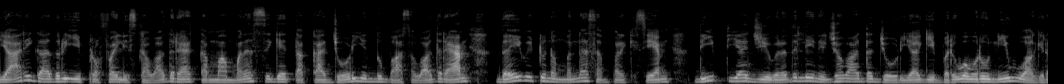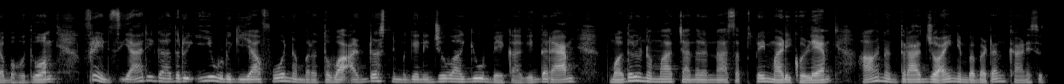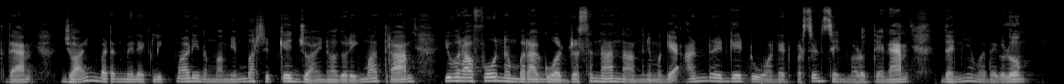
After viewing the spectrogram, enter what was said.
ಯಾರಿಗಾದರೂ ಈ ಪ್ರೊಫೈಲ್ ಇಷ್ಟವಾದರೆ ತಮ್ಮ ಮನಸ್ಸಿಗೆ ತಕ್ಕ ಜೋಡಿ ಎಂದು ಭಾಸವಾದರೆ ದಯವಿಟ್ಟು ನಮ್ಮನ್ನು ಸಂಪರ್ಕಿಸಿ. ದೀಪ್ತಿಯ ಜೀವನದಲ್ಲಿ ನಿಜವಾದ ಜೋಡಿಯಾಗಿ ಬರುವವರು ನೀವು ಆಗಿರಬಹುದು. ಫ್ರೆಂಡ್ಸ್ ಯಾರಿಗಾದರೂ ಈ ಹುಡುಗಿಯ ಫೋನ್ ನಂಬರ್ ಅಥವಾ ಅಡ್ರೆಸ್ ನಿಮಗೆ ನಿಜವಾಗಿಯೂ ಬೇಕಾಗಿದ್ದರೆ ಮೊದಲು ನಮ್ಮ ಚಾನಲನ್ನು ಸಬ್ಸ್ಕ್ರೈಬ್ ಮಾಡಿಕೊಳ್ಳಿ. ಆ ನಂತರ ಜಾಯಿನ್ ಎಂಬ ಬಟನ್ ಕಾಣಿಸುತ್ತದೆ. ಜಾಯಿನ್ ಬಟನ್ ಮೇಲೆ ಕ್ಲಿಕ್ ಮಾಡಿ ನಮ್ಮ ಮೆಂಬರ್ಶಿಪ್ಗೆ ಜಾಯಿನ್ ಆದವರಿಗೆ ಮಾತ್ರ ಇವರ ಫೋನ್ ನಂಬರ್ ಹಾಗೂ ಅಡ್ರೆಸ್ಸನ್ನು ನಾನು ನಿಮಗೆ ಹಂಡ್ರೆಡ್ಗೆ ಟು ಹಂಡ್ರೆಡ್ ಪರ್ಸೆಂಟ್ ಸೆಂಡ್ ಮಾಡುತ್ತೇನೆ. ಧನ್ಯವಾದಗಳು.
